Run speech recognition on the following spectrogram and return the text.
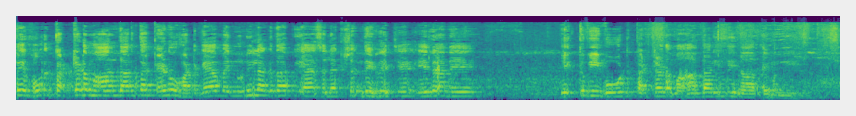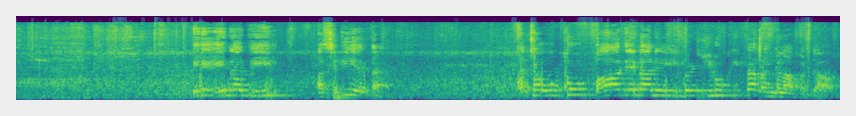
ਤੇ ਹੁਣ ਕੱਟੜ ਇਮਾਨਦਾਰ ਤਾਂ ਕਹਿਣੋਂ ਹਟ ਗਿਆ। ਮੈਨੂੰ ਨਹੀਂ ਲੱਗਦਾ ਕਿ ਇਸ ਇਲੈਕਸ਼ਨ ਦੇ ਵਿੱਚ ਇਹਨਾਂ ਨੇ ਇੱਕ ਵੀ ਵੋਟ ਕੱਟੜ ਇਮਾਨਦਾਰੀ ਦੇ ਨਾਂ ਤੇ ਮੰਗੀ। ਇਹ ਇਹਨਾਂ ਦੀ ਅਸਲੀਅਤ ਹੈ। ਅੱਛਾ ਉਸ ਤੋਂ ਬਾਅਦ ਇਹਨਾਂ ਨੇ ਇਵੈਂਟ ਸ਼ੁਰੂ ਕੀਤਾ ਰੰਗਲਾ ਪੰਜਾਬ।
